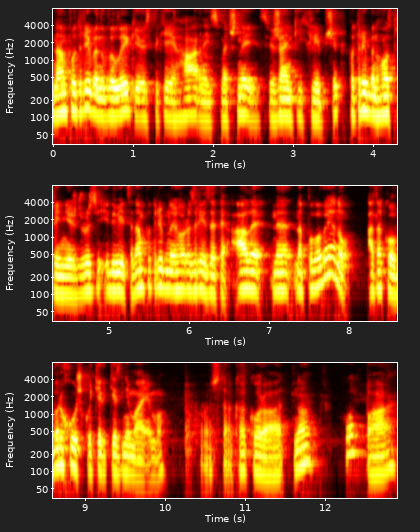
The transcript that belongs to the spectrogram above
Нам потрібен великий, ось такий гарний, смачний, свіженький хлібчик. Потрібен гострий ніж, друзі. І дивіться, нам потрібно його розрізати, але не наполовину, а тако верхушку тільки знімаємо. Ось так, акуратно. Опа.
